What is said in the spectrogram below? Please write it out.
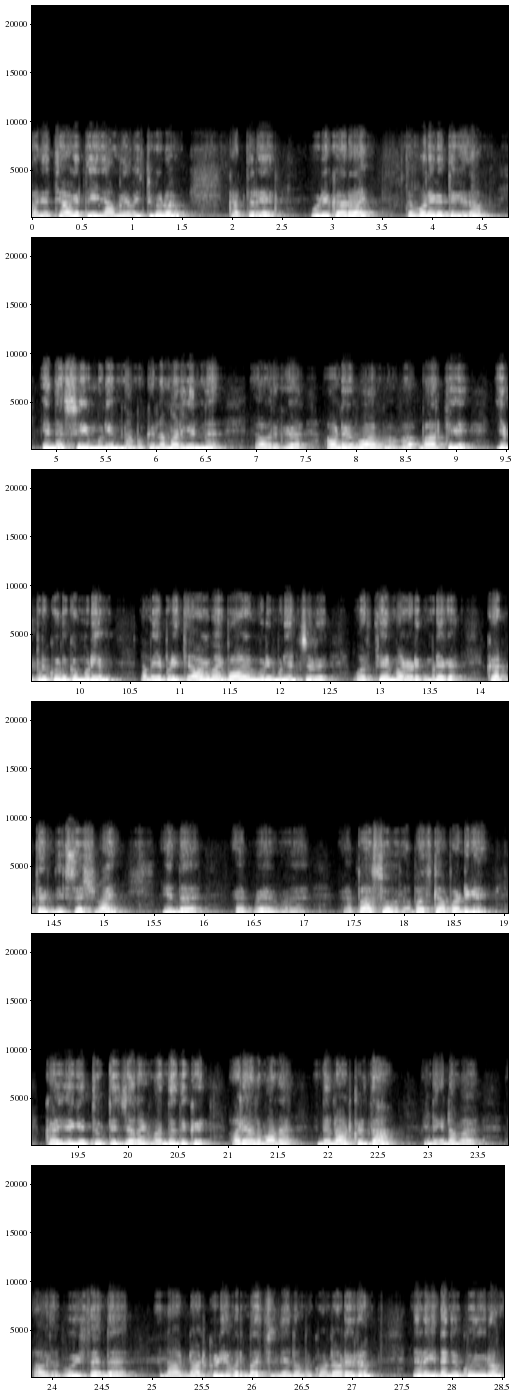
அந்த தியாகத்தை ஞாபகம் வைத்துக்கொள்வோம் கர்த்தர் ஊழியக்காரராய் இந்த உலகத்துக்கு நாம் என்ன செய்ய முடியும்? நமக்கு நம்மால் என்ன அவருக்கு ஆண்டவர் வா வார்த்தையை எப்படி கொடுக்க முடியும்? நம்ம எப்படி தியாகமாய் வாழ முடிய முடியும்னு சொல்லி ஒரு தீர்மானம் எடுக்க முடியாத கர்த்தர் விசேஷமாய் இந்த பாசோவர் பஸ்கா பண்டிகை க எகித்து விட்டு ஜனங்கள் வந்ததுக்கு அடையாளமான இந்த நாட்கள் தான். இன்றைக்கி நம்ம அவர் உயிர் சேர்ந்த நா நாட்களையும் அவர் மறித்ததை நம்ம கொண்டாடுகிறோம். நினைவு நினைவு கூறுகிறோம்.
